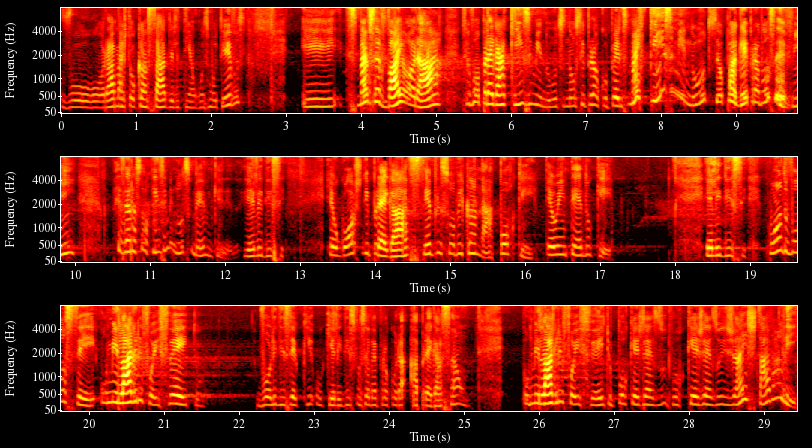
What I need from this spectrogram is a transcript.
vou orar, mas estou cansado. Ele tinha alguns motivos. E disse, mas você vai orar, se eu vou pregar 15 minutos, não se preocupe. Ele disse, mas 15 minutos eu paguei para você vir. Mas era só 15 minutos mesmo, querido. E ele disse, eu gosto de pregar sempre sobre Caná. Por quê? Eu entendo que. Ele disse, quando você, o milagre foi feito, vou lhe dizer o que, o que ele disse, você vai procurar a pregação. O milagre foi feito porque Jesus, porque Jesus já estava ali.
